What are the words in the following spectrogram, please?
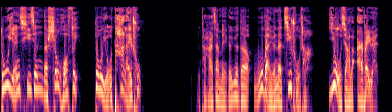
读研期间的生活费都由他来出。他还在每个月的五百元的基础上又加了二百元。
